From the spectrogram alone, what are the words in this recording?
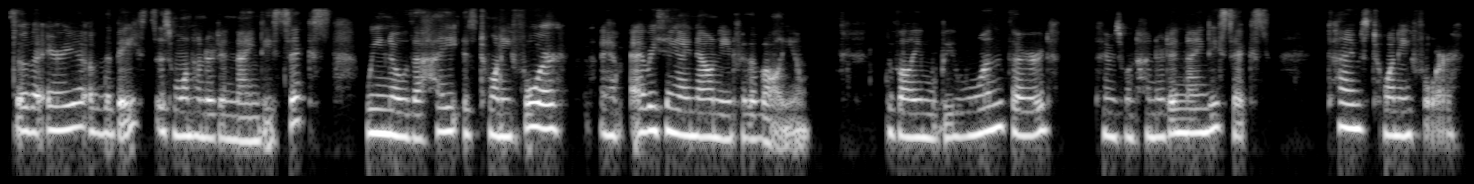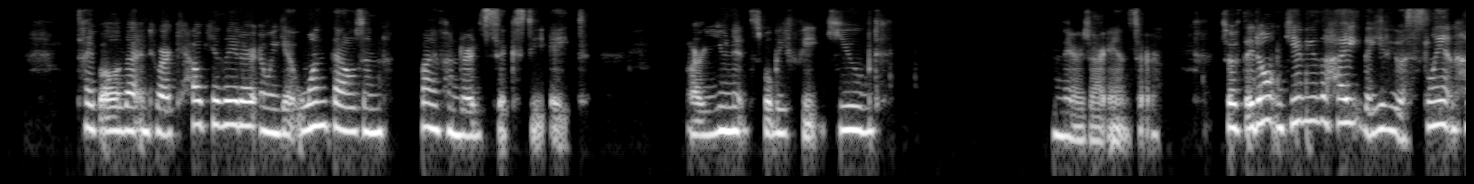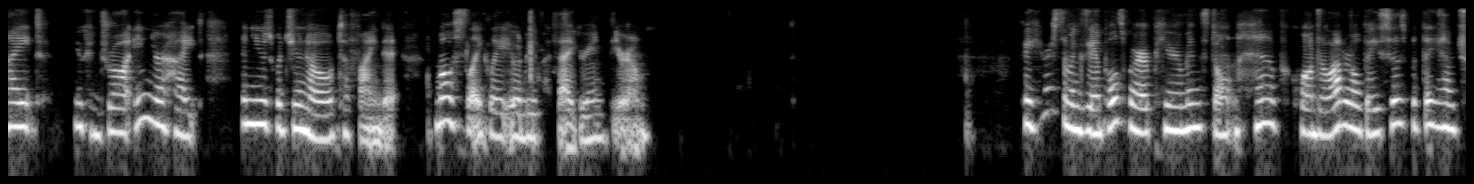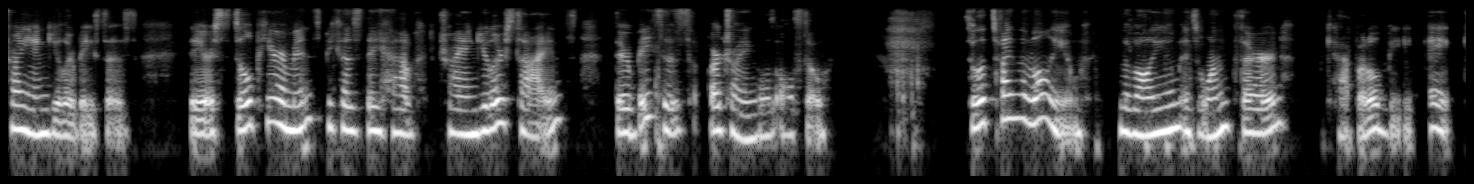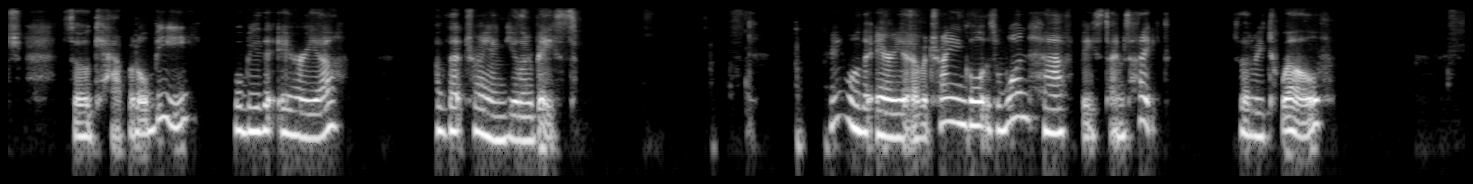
So the area of the base is 196. We know the height is 24. I have everything I now need for the volume. The volume will be one third times 196 times 24. Type all of that into our calculator and we get 1,568. Our units will be feet cubed. And there's our answer. So if they don't give you the height, they give you a slant height, you can draw in your height and use what you know to find it. Most likely it would be Pythagorean theorem. Okay, here's some examples where our pyramids don't have quadrilateral bases, but they have triangular bases. They are still pyramids because they have triangular sides. Their bases are triangles also. So let's find the volume. The volume is one third capital BH. So capital B will be the area of that triangular base. Okay, well, the area of a triangle is 1 half base times height. So that'll be 12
